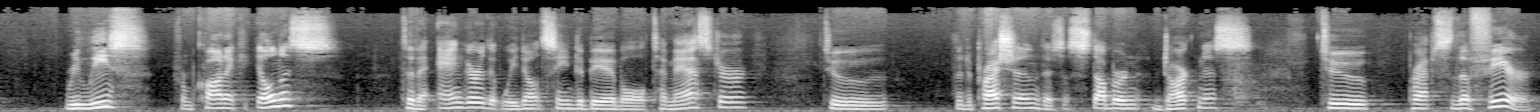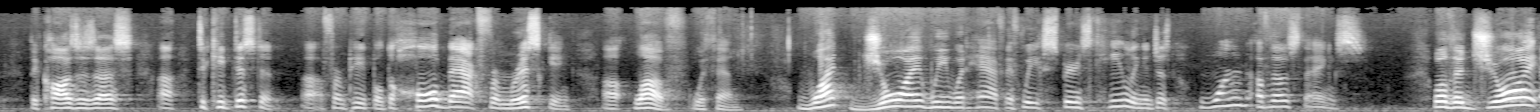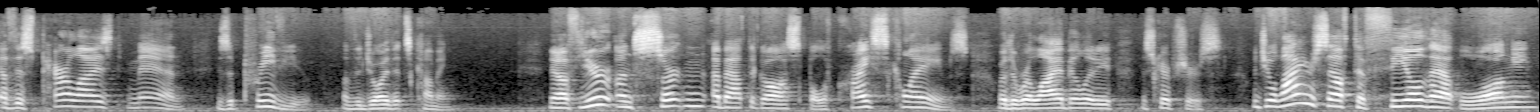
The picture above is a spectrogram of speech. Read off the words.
release from chronic illness, to the anger that we don't seem to be able to master, to the depression that's a stubborn darkness, to perhaps the fear that causes us uh, to keep distant uh, from people, to hold back from risking uh, love with them. What joy we would have if we experienced healing in just one of those things. Well, the joy of this paralyzed man is a preview of the joy that's coming. Now, if you're uncertain about the gospel, of Christ's claims, or the reliability of the scriptures, would you allow yourself to feel that longing,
